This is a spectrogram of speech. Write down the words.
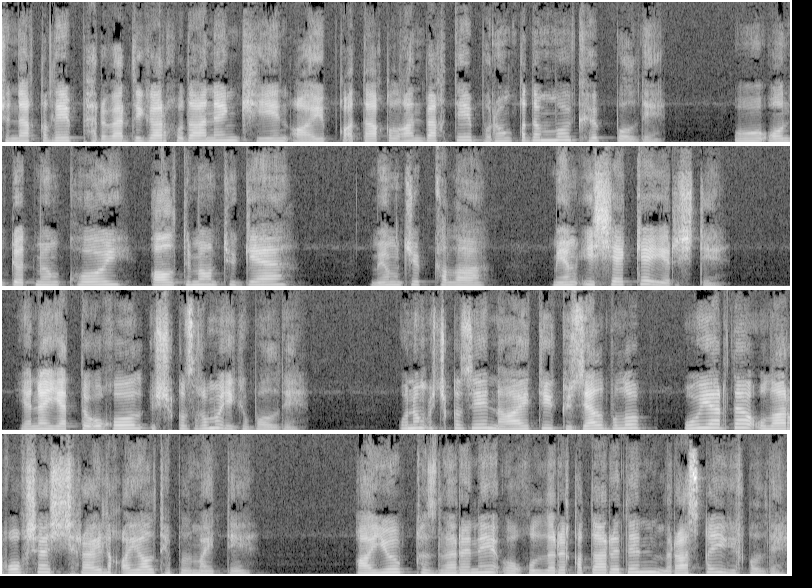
Шундый кылып, Парвардигар Худаның кийин айыпка ата кылган бакты бурынкыдан мо көп болды. У 14 мин кой, 6 мин түге, мин жүп кала, мин ишекке иришти. Яна 7 оғул, 3 қызғымы иги болды. Уның 3 қызы наайты гүзел болып, у ярда уларға оқша шырайлық аял тепілмайды. Айуб қызларыны оғуллары қатарыдын мирасқа иги қылды.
